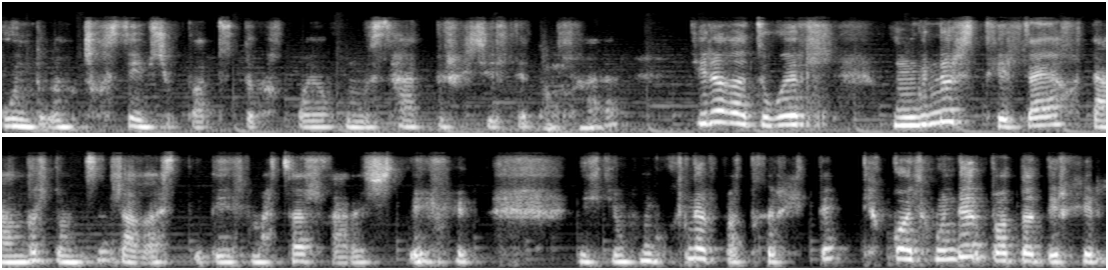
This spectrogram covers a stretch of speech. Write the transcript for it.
гүнд унцгсан юм шиг боддог байхгүй юу? Хүмүүс саад бэрхшээлтэй болохоор. Тэрийг зүгээр л хөнгөнөр сэтгэл за яг та ангалд унцсан л байгаа шүү дээ. Тэгэл мацаал гарна шүү дээ гэхэд нэг тийм хөнгөнөр бодох хэрэгтэй. Тэгэхгүй бол хүн дээр бодоод ирэхээр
